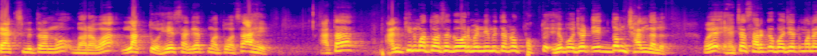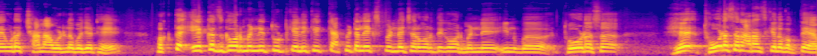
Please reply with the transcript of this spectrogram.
टॅक्स मित्रांनो भरावा लागतो. हे सगळ्यात महत्त्वाचं आहे. आता आणखीन महत्त्वाचं गव्हर्नमेंटने मित्रांनो फक्त हे बजेट एकदम छान झालं. म्हणजे ह्याच्यासारखं बजेट मला एवढं छान आवडलं बजेट हे. फक्त एकच गव्हर्नमेंटने तूट केली की कॅपिटल एक्सपेंडिचरवरती गव्हर्नमेंटने इन ब- थोडंसं हे थोडंसं नाराज केलं फक्त या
